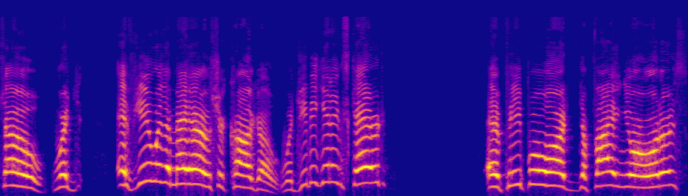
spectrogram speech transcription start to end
So, would if you were the mayor of Chicago, would you be getting scared if people are defying your orders?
